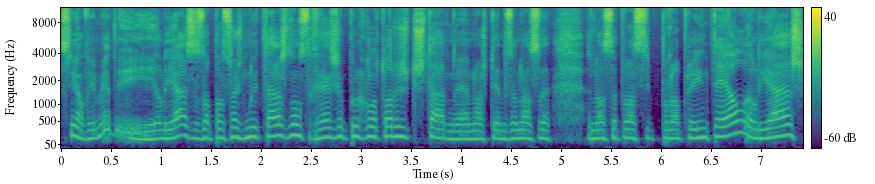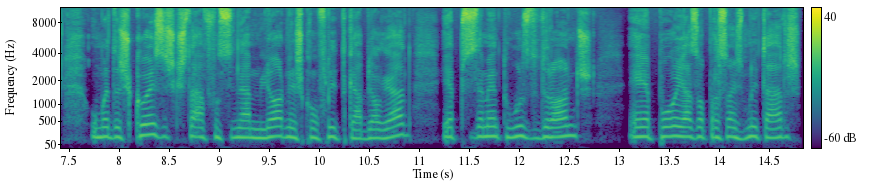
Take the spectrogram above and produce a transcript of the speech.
Sim, obviamente. E, aliás, as operações militares não se regem por relatórios de Estado, não é? Nós temos a nossa, a nossa própria Intel. Aliás, uma das coisas que está a funcionar melhor neste conflito de Cabo Delgado é precisamente o uso de drones em apoio às operações militares,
